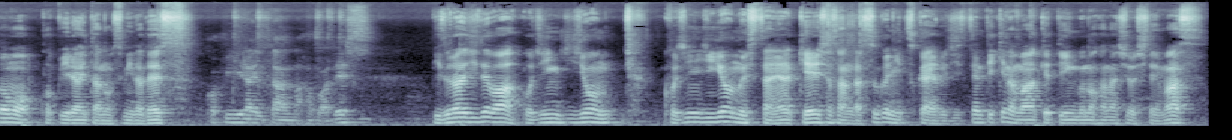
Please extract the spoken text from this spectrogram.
どうも、コピーライターの墨田です。コピーライターの幅です。ビズラジでは、個人事業、個人事業主さんや経営者さんがすぐに使える実践的なマーケティングの話をしています。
